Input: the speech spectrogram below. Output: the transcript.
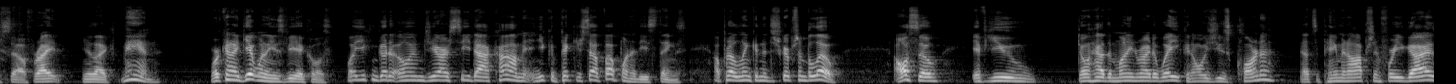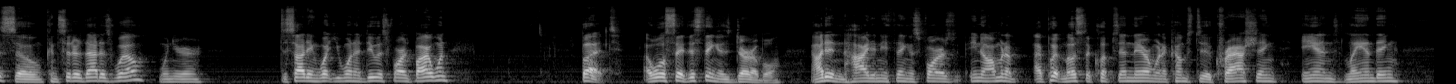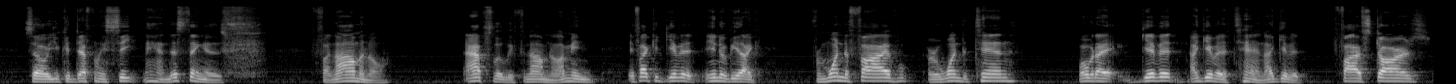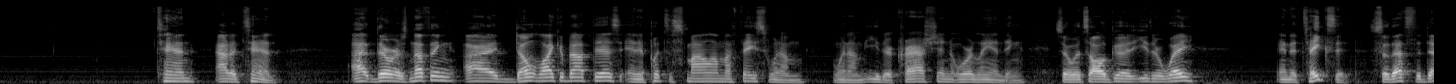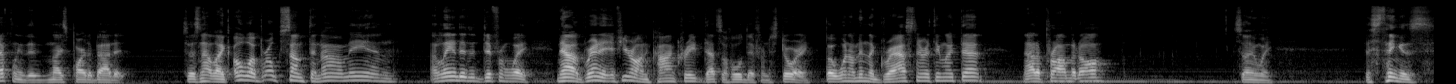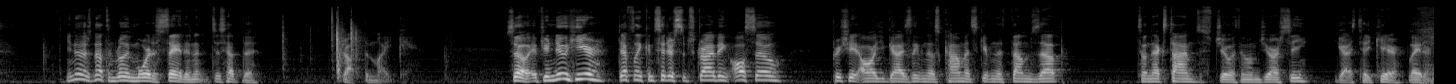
Yourself, right? You're like, man, where can I get one of these vehicles? Well, you can go to omgrc.com and you can pick yourself up one of these things. I'll put a link in the description below. Also, if you don't have the money right away, you can always use Klarna. That's a payment option for you guys, so consider that as well when you're deciding what you want to do as far as buy one. But I will say this thing is durable. I didn't hide anything as far as, you know, I'm going to, I put most of the clips in there when it comes to crashing and landing. So you could definitely see, man, this thing is phenomenal. Absolutely phenomenal. I mean, if I could give it, you know, be like from one to five or one to 10, what would I give it? I give it a 10. I give it five stars, 10 out of 10. I, there is nothing I don't like about this, and it puts a smile on my face when I'm when I'm either crashing or landing. So it's all good either way, and it takes it. So that's the definitely the nice part about it. So it's not like, oh, I broke something. Oh man, I landed a different way. Now, granted, if you're on concrete, that's a whole different story. But when I'm in the grass and everything like that, not a problem at all. So anyway, this thing is, you know, there's nothing really more to say than it just have to drop the mic. So if you're new here, definitely consider subscribing. Also, appreciate all you guys leaving those comments, giving the thumbs up. Until next time, this is Joe with OMGRC. You guys take care. Later.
